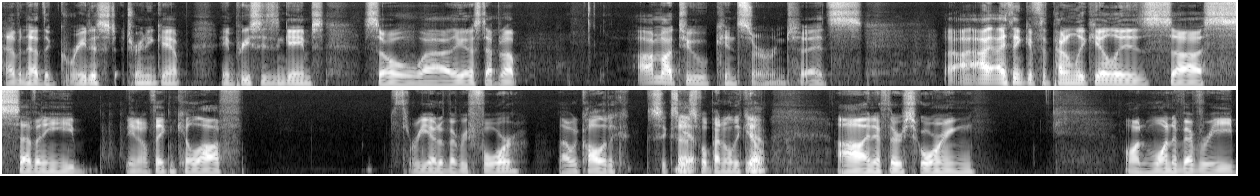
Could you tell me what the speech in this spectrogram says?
haven't had the greatest training camp in preseason games. So uh, they got to step it up. I'm not too concerned. It's i i think if the penalty kill is uh 70 you know if they can kill off three out of every four i would call it a successful penalty kill uh and if they're scoring on one of every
